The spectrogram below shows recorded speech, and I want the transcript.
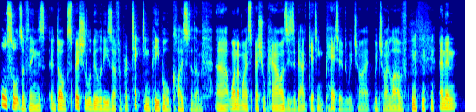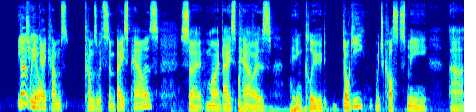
all sorts of things. A dog's special abilities are for protecting people close to them. Uh, one of my special powers is about getting petted, which I which I love. and then each Don't we all? comes comes with some base powers. So my base powers include doggy, which costs me uh,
